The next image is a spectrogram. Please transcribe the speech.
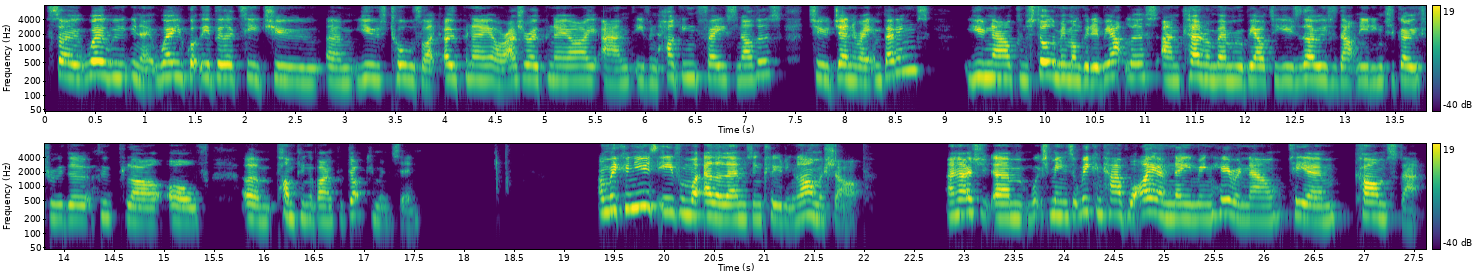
So where we, you know, where you've got the ability to um, use tools like OpenAI or Azure OpenAI and even Hugging Face and others to generate embeddings, you now can store them in MongoDB Atlas, and kernel memory will be able to use those without needing to go through the hoopla of um, pumping a bunch of documents in. And we can use even more LLMs, including Llama Sharp, and as, um, which means that we can have what I am naming here and now TM Calm Stack,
